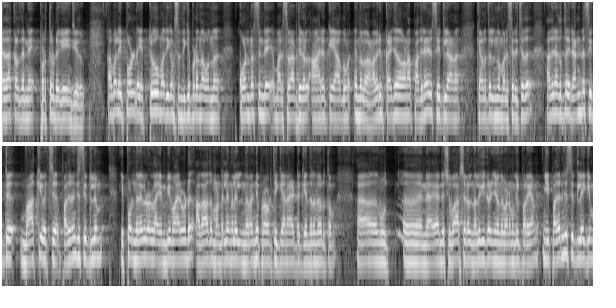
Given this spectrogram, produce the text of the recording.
നേതാക്കൾ തന്നെ പുറത്തുവിടുകയും ചെയ്തു. അതുപോലെ ഇപ്പോൾ ഏറ്റവും അധികം ശ്രദ്ധിക്കപ്പെടുന്ന ഒന്ന് കോൺഗ്രസിന്റെ മത്സരാർത്ഥികൾ ആരൊക്കെയാകും എന്നുള്ളതാണ്. അവർ കഴിഞ്ഞ തവണ പതിനേഴ് സീറ്റിലാണ് കേരളത്തിൽ നിന്നും മത്സരിച്ചത്. അതിനകത്ത് രണ്ട് സീറ്റ് ബാക്കി വെച്ച് പതിനഞ്ച് സീറ്റിലും ഇപ്പോൾ നിലവിലുള്ള എം പിമാരോട് അതാത് മണ്ഡലങ്ങളിൽ നിറഞ്ഞു പ്രവർത്തിക്കാനായിട്ട് കേന്ദ്ര നേതൃത്വം അതിന്റെ ശുപാർശകൾ നൽകി കഴിഞ്ഞു എന്ന് വേണമെങ്കിൽ പറയാം. ഈ പതിനഞ്ച് സീറ്റിലേക്കും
